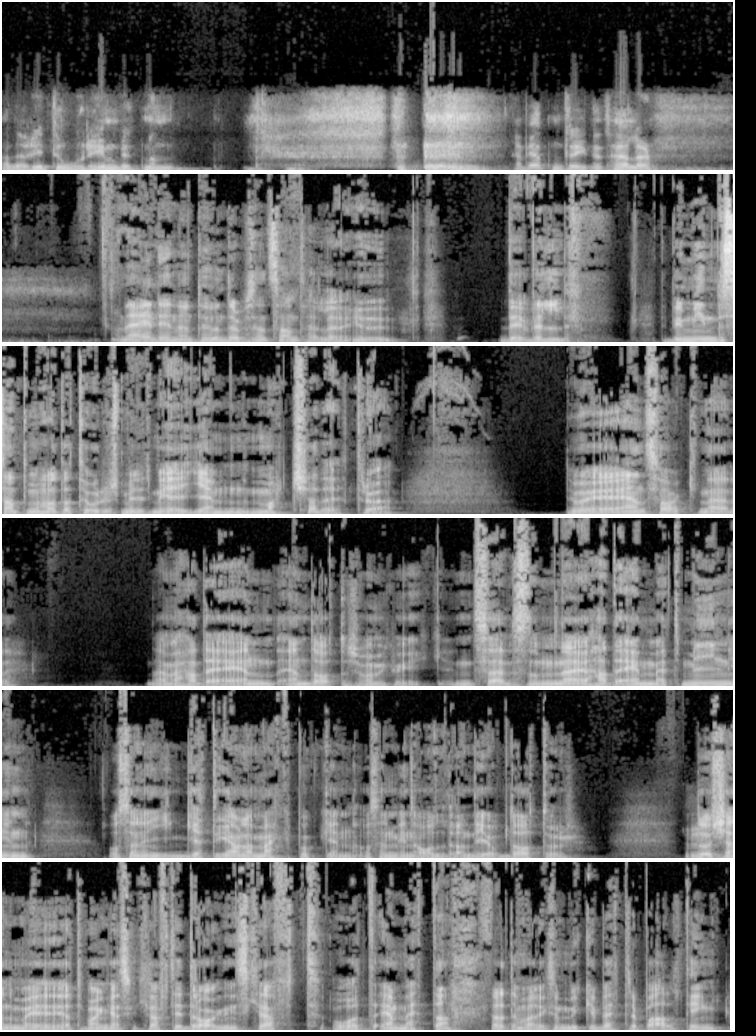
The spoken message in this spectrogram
Ja, det är lite orimligt, men jag vet inte riktigt heller. Nej, det är nog inte 100% sant heller. Det, är väl, det blir mindre sant om man har datorer som är lite mer jämnmatchade, tror jag. Det var en sak när, när man hade en, en dator som var mycket, mycket så här, som när jag hade M1 Minin och sen den jättegamla Macbooken och sen min åldrande jobbdator. Mm. Då kände man ju att det var en ganska kraftig dragningskraft åt M1, för att den var liksom mycket bättre på allting.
